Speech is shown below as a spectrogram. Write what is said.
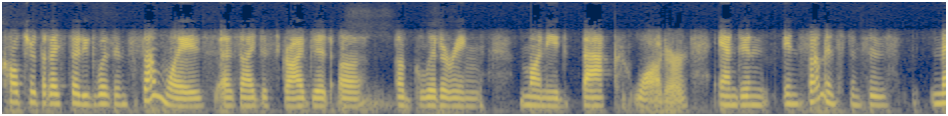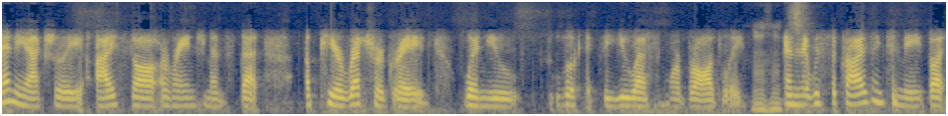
culture that I studied was in some ways, as I described it, a, a glittering, moneyed backwater. And in, in some instances, many actually, I saw arrangements that appear retrograde when you look at the U.S. more broadly. Mm-hmm. And it was surprising to me, but,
